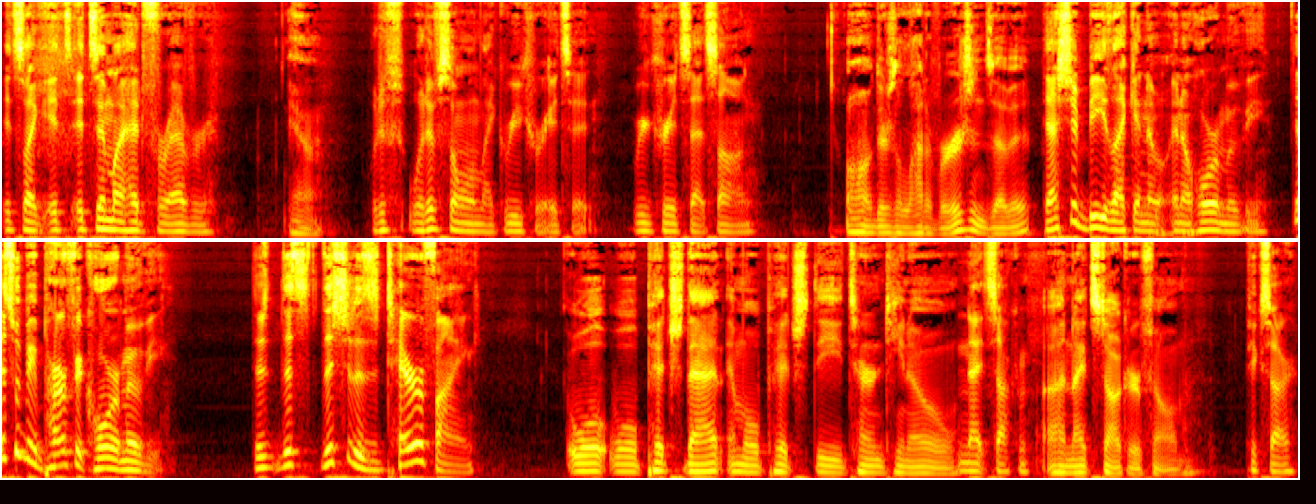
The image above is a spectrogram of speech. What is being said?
It's like it's it's in my head forever. Yeah. What if what if someone like recreates it, recreates that song? Oh, there's a lot of versions of it. That should be like in a in a horror movie. This would be a perfect horror movie. This this this shit is terrifying. We'll we'll pitch that and we'll pitch the Tarantino Night Stalker, uh, Night Stalker film. Pixar,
